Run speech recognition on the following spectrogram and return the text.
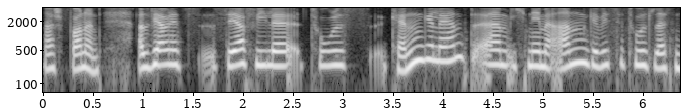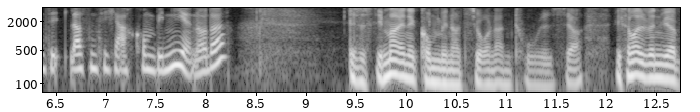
Ah, spannend. Also wir haben jetzt sehr viele Tools kennengelernt. Ähm, ich nehme an, gewisse Tools lassen, lassen sich auch kombinieren, oder? Es ist immer eine Kombination an Tools, ja. Ich sag mal, wenn wir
